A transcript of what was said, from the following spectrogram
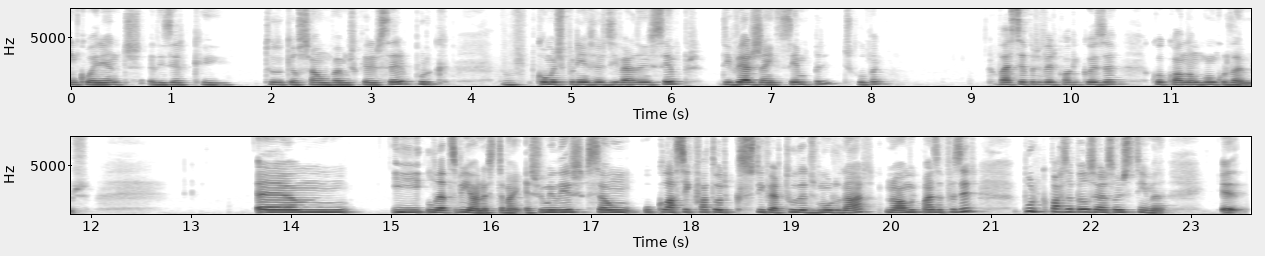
incoerentes a dizer que tudo o que eles são vamos querer ser, porque como as experiências divergem sempre, divergem sempre, desculpem, vai sempre haver qualquer coisa com a qual não concordamos. Um, e let's be honest também, as famílias são o clássico fator que se estiver tudo a desmoronar, não há muito mais a fazer, porque passa pelas gerações de cima. Eh,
